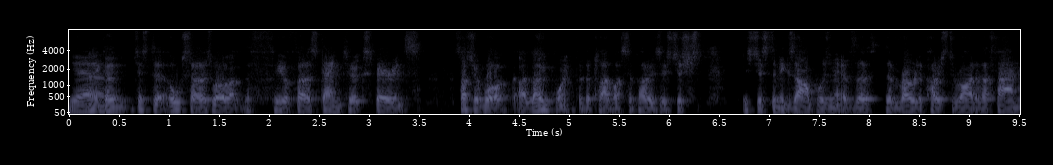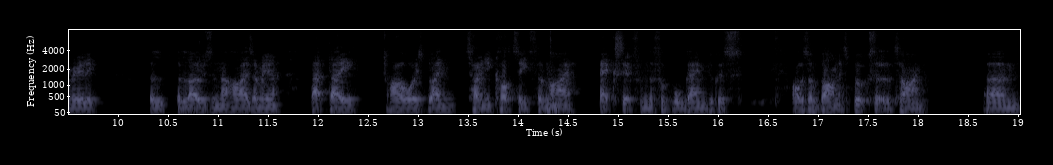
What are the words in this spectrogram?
Yeah, and go, Um, just to- also as well, like the, for your first game to experience such a what a low point for the club, I suppose. It's just it's just an example, isn't it, of the the roller coaster ride of a fan, really, the, the lows and the highs. I mean, that day I always blame Tony Cottee for my exit from the football game because I was on Barnet's books at the time, um,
